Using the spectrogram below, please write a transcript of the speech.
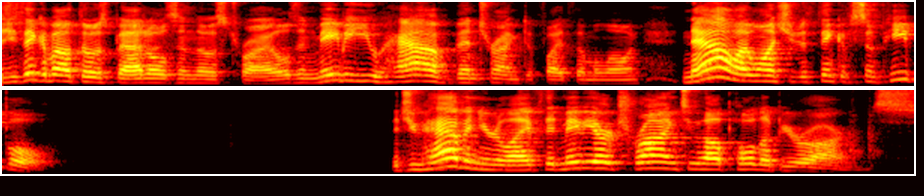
As you think about those battles and those trials, and maybe you have been trying to fight them alone, now I want you to think of some people that you have in your life that maybe are trying to help hold up your arms.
